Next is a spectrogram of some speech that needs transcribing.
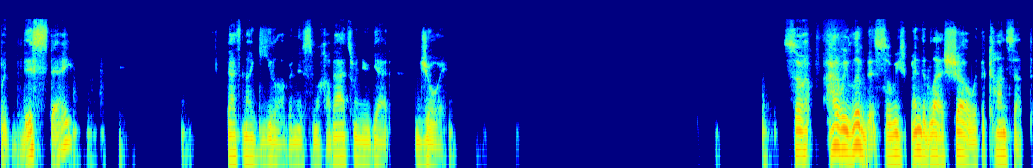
but this day, that's Nagila Benismacha. That's when you get joy. So, how do we live this? So, we ended last show with the concept.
